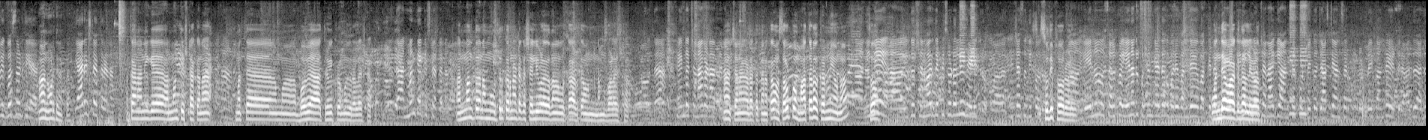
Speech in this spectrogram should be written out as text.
ಬಿಗ್ ಬಾಸ್ ನೋಡ್ತೀಯ? ಹಾಂ ನೋಡ್ತೀನಿ ಅಕ್ಕ. ಯಾರು ಇಷ್ಟ ಅಕ್ಕರಣ ಅಕ್ಕ ನನಗೆ ಹನುಮಂತ ಇಷ್ಟ ಅಕ್ಕನ. ಮತ್ತು ನಮ್ಮ ಭವ್ಯ ತ್ರಿವಿಕ್ರಮ ಇವರೆಲ್ಲ ಇಷ್ಟ ಅಕ್ಕ. ಹೌದಾ? ಹನುಮಂತ ಯಾಕೆ ಇಷ್ಟ ಅಕ್ಕನ? ಹನುಮಂತ ನಮ್ಮ ಉತ್ತರ ಕರ್ನಾಟಕ ಶೈಲಿ ಒಳಗೆ ಅದಾನಲ್ಕ ಅದಕ್ಕೆ ಅವ್ನು ನಮ್ಗೆ ಭಾಳ ಇಷ್ಟ ಅಕ್ಕ. ಹೌದಾ? ಹೆಂಗ? ಚೆನ್ನಾಗ್ ಆಡಾತನ ಹಾಂ ಚೆನ್ನಾಗಿ ಆಡಕತ್ತಾನಕ್ಕ ಅವ್ನು ಸ್ವಲ್ಪ ಮಾತಾಡೋ ಕಮ್ಮಿ ಅವನು. ಸೊ ಇದು ಶನಿವಾರದ ಎಪಿಸೋಡ್ ಅಲ್ಲಿ ಹೇಳಿದ್ರು ಕಿಚ್ಚ ಸುದೀಪ್ ಅವರು. ಸುದೀಪ್ ಅವ್ರು ಹೇಳಿದ್ರು. ಸ್ವಲ್ಪ ಏನಾದ್ರು ಕ್ವಶನ್ ಕೇಳಿದಾಗ ಬರೀ ಒಂದೇ ವಾಕ್ಯ ಒಂದೇ ವಾಕ್ಯದಲ್ಲಿ ಹೇಳೋದು. ಚೆನ್ನಾಗಿ ಆನ್ಸರ್ ಕೊಡ್ಬೇಕು ಜಾಸ್ತಿ ಆನ್ಸರ್ ಕೊಡ್ಬೇಕು ಅಂತ ಹೇಳ್ತೀರಾ? ಅದು ಅದು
